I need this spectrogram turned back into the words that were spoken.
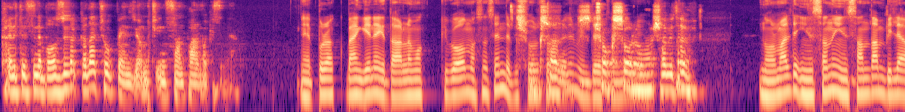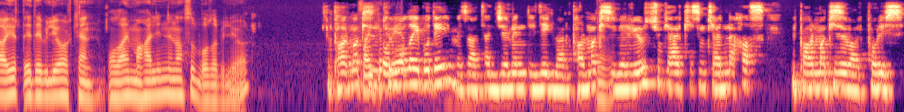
kalitesini bozacak kadar çok benziyormuş insan parmak izine. Evet, Burak ben gene darlamak gibi olmasın senin de bir soru Tabii. sorabilir miyim? Çok Detaylı soru var. Tabii tabii. Normalde insanı insandan bile ayırt edebiliyorken olay mahallini nasıl bozabiliyor? Parmak Sanki izin tüm oraya- olayı bu değil mi zaten Cem'in dediği gibi hani parmak Evet. izi veriyoruz çünkü herkesin kendine has bir parmak izi var. Polis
